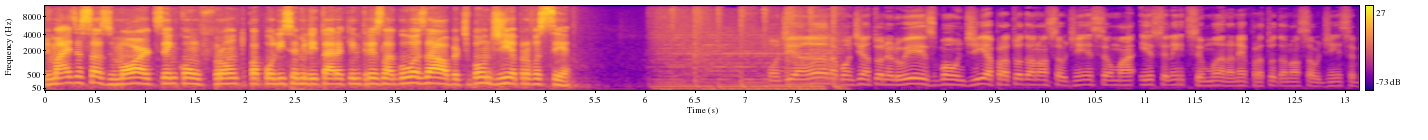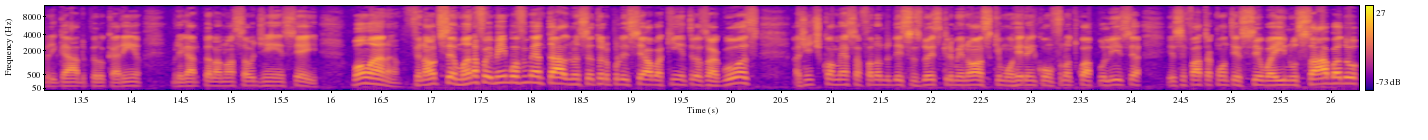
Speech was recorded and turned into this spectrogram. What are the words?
de mais essas mortes em confronto com a polícia militar aqui em Três Lagoas. Albert, bom dia para você. Bom dia, Ana. Bom dia, Antônio Luiz. Bom dia para toda a nossa audiência. Uma excelente semana, né? Para toda a nossa audiência. Obrigado pelo carinho, obrigado pela nossa audiência aí. Bom, Ana, final de semana foi bem movimentado no setor policial aqui em Três Lagoas. A gente começa falando desses dois criminosos que morreram em confronto com a polícia. Esse fato aconteceu aí no sábado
